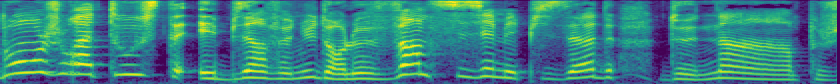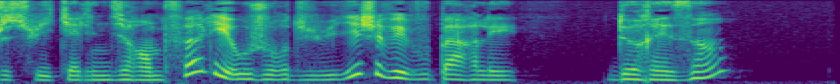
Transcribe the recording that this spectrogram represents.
Bonjour à tous et bienvenue dans le 26e épisode de NIMP. Je suis Kalindi Rampfel et aujourd'hui je vais vous parler de raisin,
